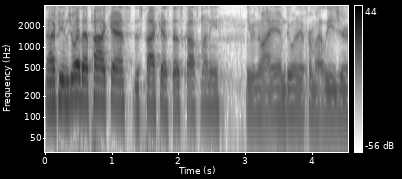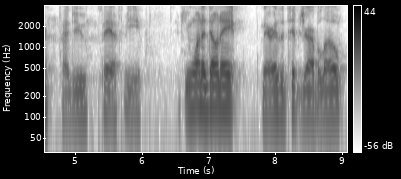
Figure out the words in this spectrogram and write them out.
Now, if you enjoyed that podcast, this podcast does cost money. Even though I am doing it for my leisure, I do pay a fee. If you want to donate, there is a tip jar below.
